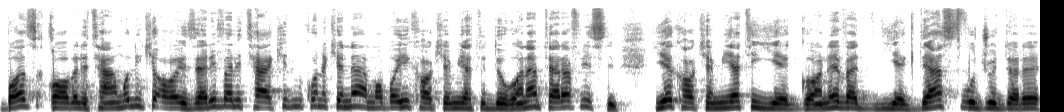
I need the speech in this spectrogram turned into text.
باز قابل تحملی که آقای ظریف ولی تاکید می‌کنه که نه ما با یک حاکمیت دوگانه هم طرف نیستیم. یک حاکمیت یکگانه و یک دست وجود داره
